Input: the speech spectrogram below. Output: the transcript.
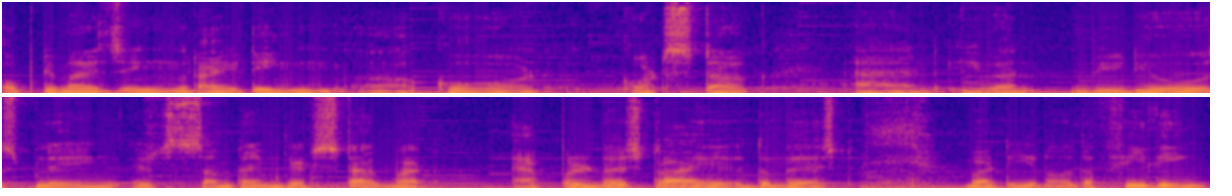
optimizing writing uh, code got stuck and even videos playing it sometimes gets stuck. But apple does try the best. But you know the feeling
